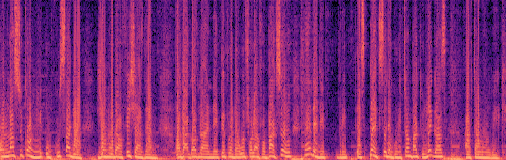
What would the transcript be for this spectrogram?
Olasukomi Okusaga. Join other officials dem oga governor and the people dem wey follow for back. So dem dey expect say dem go return back to Lagos after one week.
